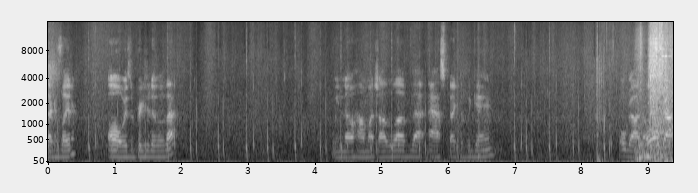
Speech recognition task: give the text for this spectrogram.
Seconds later. Always appreciative of that. We know how much I love that aspect of the game. Oh god, oh god,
